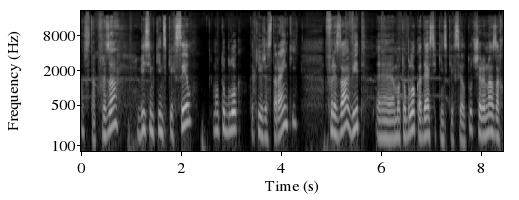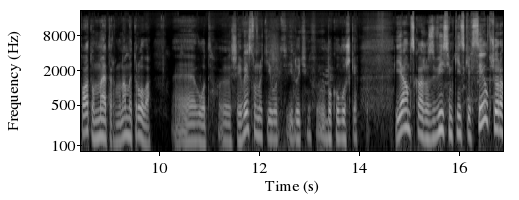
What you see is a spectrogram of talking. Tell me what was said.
Ось так, фреза. 8 кінських сил мотоблок, такий вже старенький. Фреза від е, мотоблока 10 кінських сил. Тут ширина захвату метр, вона метрова. Е, от, е, ще й висунуті от, йдуть боковушки. Я вам скажу, з 8 кінських сил вчора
